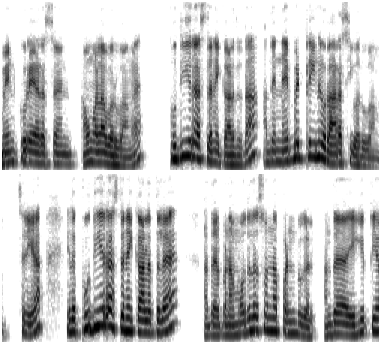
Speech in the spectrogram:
மென்குரை அரசன் அவங்கெல்லாம் வருவாங்க. புதிய ராசதானி காலத்துல தான் அந்த நெபட்ரின்னு ஒரு அரசி வருவாங்க. சரியா? இந்த புதிய ராசதானி காலத்துல அந்த இப்ப நான் முதல்ல சொன்ன பண்புகள் அந்த எகிப்திய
